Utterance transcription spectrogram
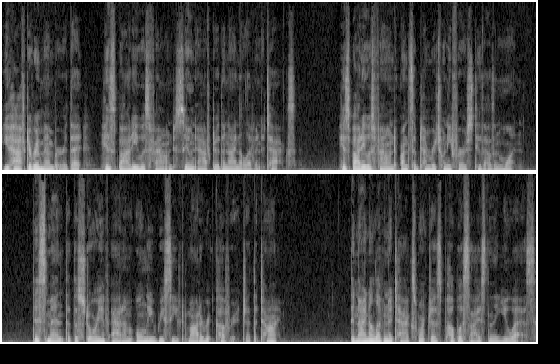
You have to remember that his body was found soon after the 9 11 attacks. His body was found on September 21, 2001. This meant that the story of Adam only received moderate coverage at the time. The 9 11 attacks weren't just publicized in the US.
